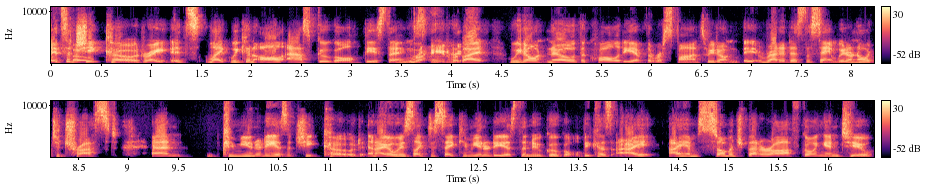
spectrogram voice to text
It's a so, cheat code, right? It's like we can all ask Google these things, right, right. but we don't know the quality of the response. We don't, it, Reddit is the same. We don't know what to trust. And community is a cheat code. And i always like to say community is the new google because i i am so much better off going into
